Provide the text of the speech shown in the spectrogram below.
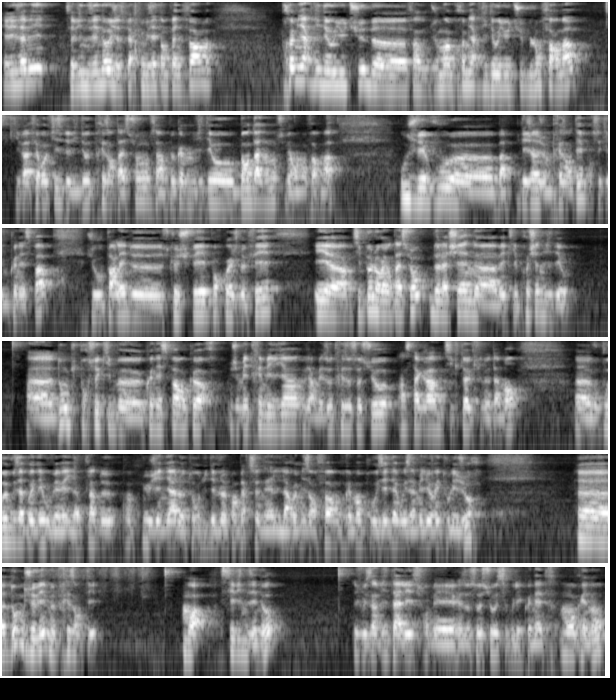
Hey les amis, c'est Vinzeno, j'espère que vous êtes en pleine forme. Première vidéo YouTube, euh, enfin du moins première vidéo YouTube long format, qui va faire office de vidéo de présentation, c'est un peu comme une vidéo bande-annonce mais en long format, où je vais vous, euh, bah, déjà je vais me présenter pour ceux qui ne me connaissent pas, je vais vous parler de ce que je fais, pourquoi je le fais, et euh, un petit peu l'orientation de la chaîne avec les prochaines vidéos. donc pour ceux qui ne me connaissent pas encore, je mettrai mes liens vers mes autres réseaux sociaux, Instagram, TikTok notamment, euh, vous pouvez vous abonner, vous verrez, il y a plein de contenu génial autour du développement personnel, la remise en forme, vraiment pour vous aider à vous améliorer tous les jours. Euh, donc je vais me présenter. Moi, c'est Vinzeno. Je vous invite à aller sur mes réseaux sociaux si vous voulez connaître mon vrai nom.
